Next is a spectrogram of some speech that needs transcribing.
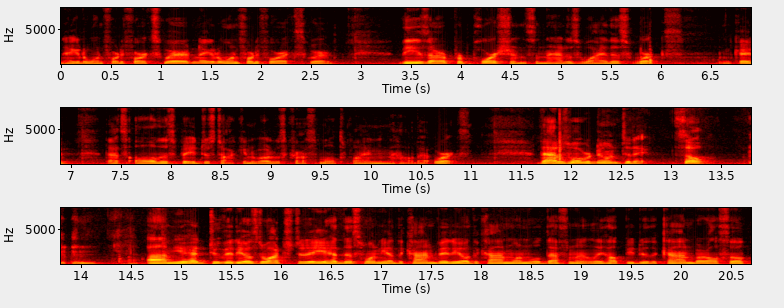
Negative 144x squared, negative 144x squared. These are proportions, and that is why this works. Okay, that's all this page is talking about is cross multiplying and how that works. That is what we're doing today. So, um, you had two videos to watch today. You had this one, you had the con video. The con one will definitely help you do the con, but also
